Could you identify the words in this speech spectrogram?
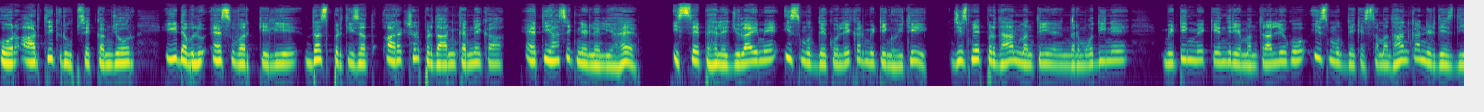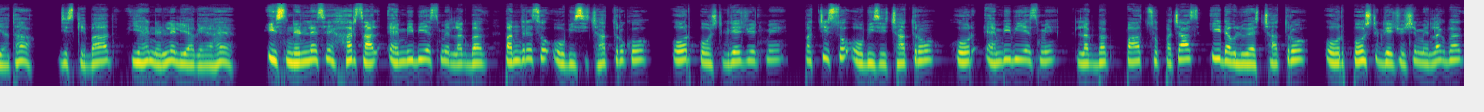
और आर्थिक रूप से कमज़ोर ईडब्ल्यूएस वर्ग के लिए 10 प्रतिशत आरक्षण प्रदान करने का ऐतिहासिक निर्णय लिया है। इससे पहले जुलाई में इस मुद्दे को लेकर मीटिंग हुई थी। जिसमें प्रधानमंत्री नरेंद्र मोदी ने मीटिंग में केंद्रीय मंत्रालयों को इस मुद्दे के समाधान का निर्देश दिया था, जिसके बाद यह निर्णय लिया गया है। इस निर्णय से हर साल एमबीबीएस में लगभग 1500 ओबीसी छात्रों को और पोस्ट ग्रेजुएट में 2500 ओबीसी छात्रों और एमबीबीएस में लगभग 550 ईडब्ल्यूएस छात्रों और पोस्ट ग्रेजुएशन में लगभग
